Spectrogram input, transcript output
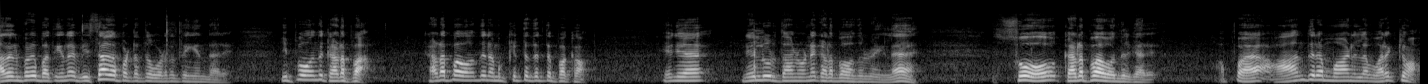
அதன் பிறகு பார்த்திங்கன்னா விசாகப்பட்டினத்தில் உடனே தங்கியிருந்தார். இப்போ வந்து கடப்பா. கடப்பா வந்து நமக்கு கிட்டத்தட்ட பக்கம். எங்கே நெல்லூர் தாண்டோடனே கடப்பா வந்துடுவீங்களே ஸோ கடப்பா வந்திருக்காரு. அப்போ ஆந்திர மாநிலம் வரைக்கும்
